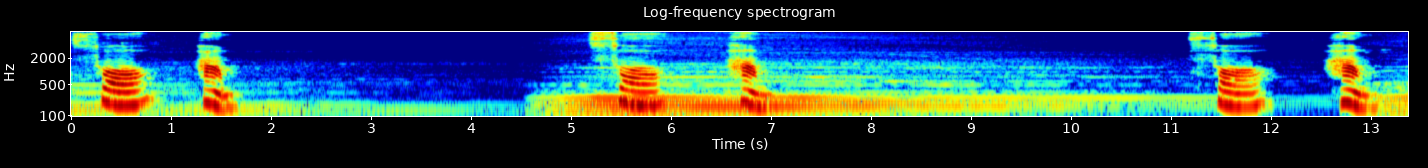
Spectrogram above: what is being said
So ham So ham. So ham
